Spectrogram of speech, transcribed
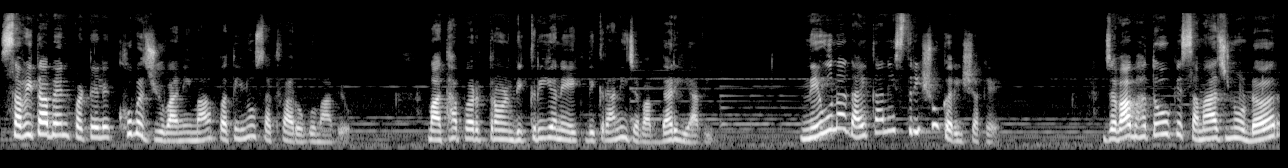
સવિતાબેન પટેલે ખૂબ જ યુવાનીમાં પતિનો સથવારો ગુમાવ્યો. માથા પર ત્રણ દીકરી અને એક દીકરાની જવાબદારી આવી. નેવુંના દાયકાની સ્ત્રી શું કરી શકે? જવાબ હતો કે સમાજનો ડર,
